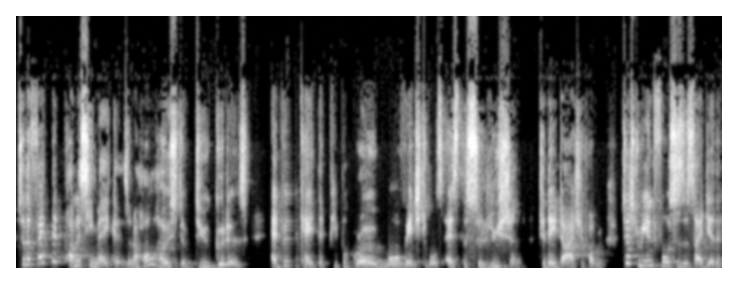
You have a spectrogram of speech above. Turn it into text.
So the fact that policymakers and a whole host of do gooders advocate that people grow more vegetables as the solution to their dietary problem just reinforces this idea that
